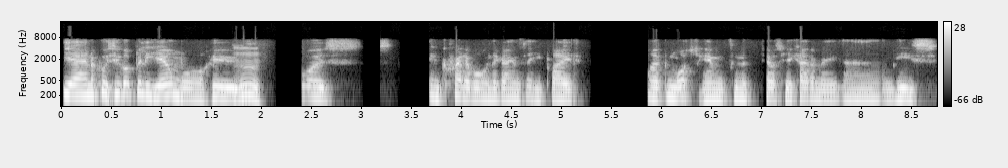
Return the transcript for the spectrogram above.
Yeah, and of course you've got Billy Gilmour, who mm. was incredible in the games that he played. I've been watching him from the Chelsea academy. Um, he's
